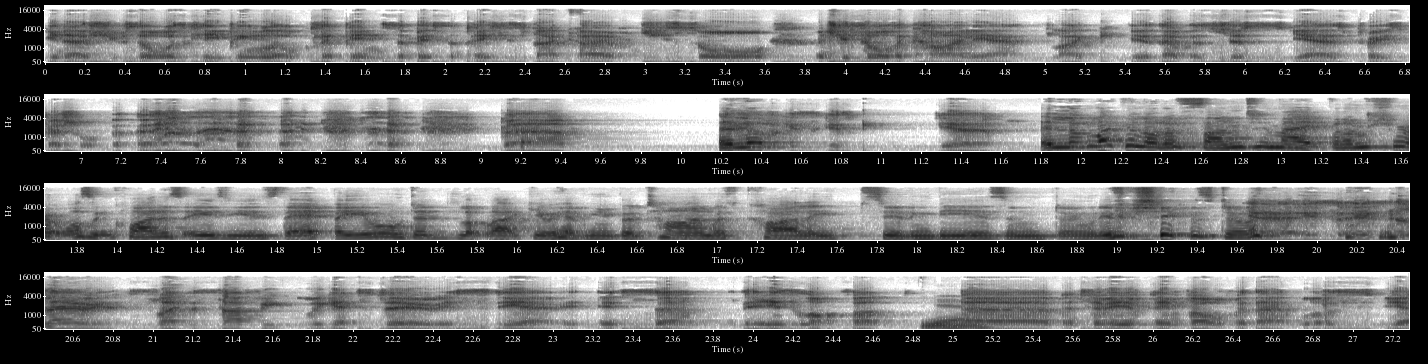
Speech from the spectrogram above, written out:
you know she was always keeping little clippings and bits and pieces back home. And she saw when she saw the Kylie ad, like yeah, that was just yeah, it's pretty special for her. but um, It look, looked it's, it's, yeah. it looked like a lot of fun to make, but I'm sure it wasn't quite as easy as that. But you all did look like you were having a good time with Kylie serving beers and doing whatever she was doing. Yeah, it's, it's hilarious. Like the stuff we, we get to do is yeah, it, it's um, it is a lot of fun. Yeah. And to be involved with that was yeah,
